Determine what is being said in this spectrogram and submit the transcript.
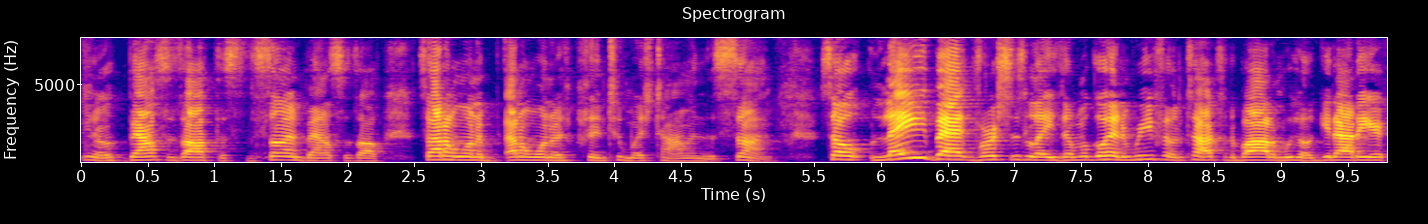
you know bounces off. The, the sun bounces off. So I don't want to. I don't want to spend too much time in the sun. So laid back versus lazy. I'm gonna go ahead and read from the top to the bottom. We're gonna get out of here.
